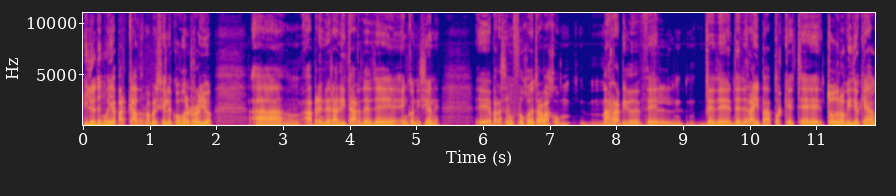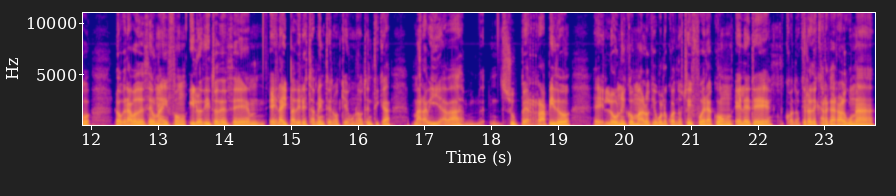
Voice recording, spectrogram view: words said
Y lo tengo ya aparcado, ¿no? a ver si le cojo el rollo a, a aprender a editar desde en condiciones. Eh, para hacer un flujo de trabajo más rápido desde el, desde, el iPad, porque este, todos los vídeos que hago los grabo desde un iPhone y lo edito desde el iPad directamente, ¿no? que es una auténtica maravilla, va súper rápido. Eh, lo único malo que, bueno, cuando estoy fuera con LTE, cuando quiero descargar alguna,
